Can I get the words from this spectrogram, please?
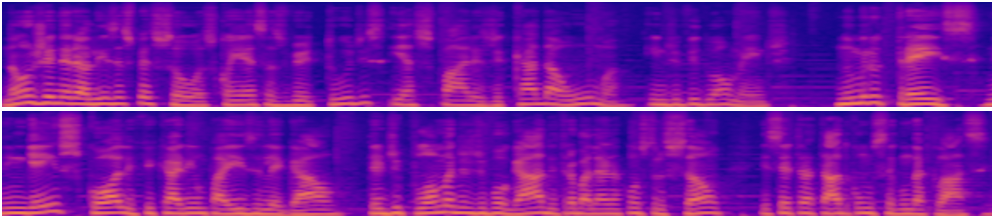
Não generalize as pessoas, conheça as virtudes e as falhas de cada uma individualmente. Número 3. Ninguém escolhe ficar em um país ilegal, ter diploma de advogado e trabalhar na construção e ser tratado como segunda classe.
